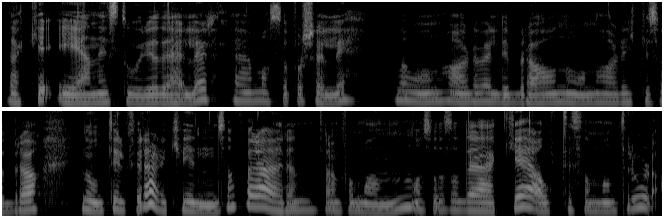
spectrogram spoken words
Det er ikke én historie, det heller. Det er masse forskjellig. Noen har det veldig bra, og noen har det ikke så bra. I noen tilfeller er det kvinnen som får æren framfor mannen. Også, så det er ikke alltid sånn man tror, da.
